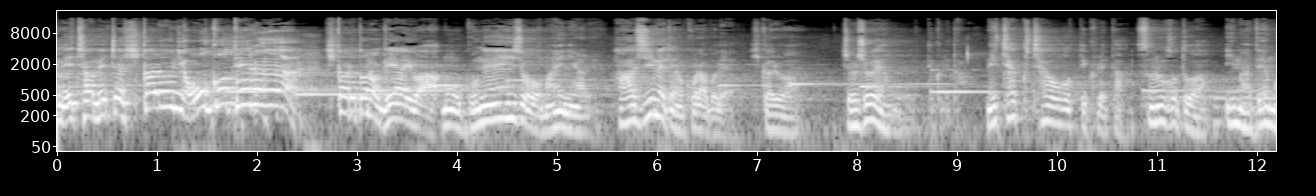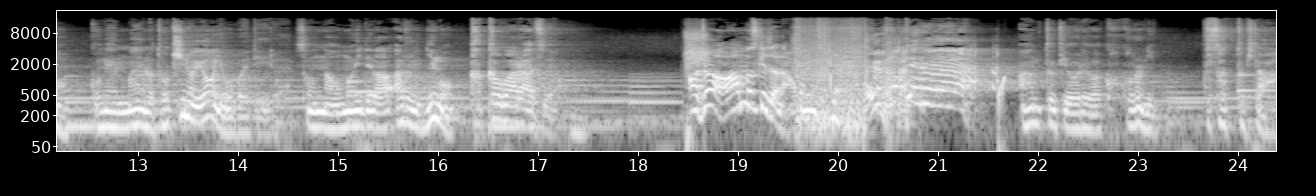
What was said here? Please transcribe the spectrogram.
めちゃめちゃ光に怒ってる。光との出会いはもう5年以上前にある。初めてのコラボで光はジョジョ園を追ってくれた。めちゃくちゃおってくれた。そのことは今でも5年前の時のように覚えている。そんな思い出があるにもかかわらず。あじゃああんま好きじゃない。怒ってる。あん時俺は心にぐさっときた。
